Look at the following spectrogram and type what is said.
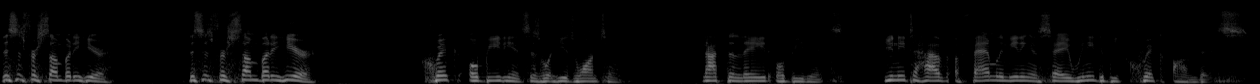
This is for somebody here. This is for somebody here. Quick obedience is what he's wanting, not delayed obedience. You need to have a family meeting and say, we need to be quick on this.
